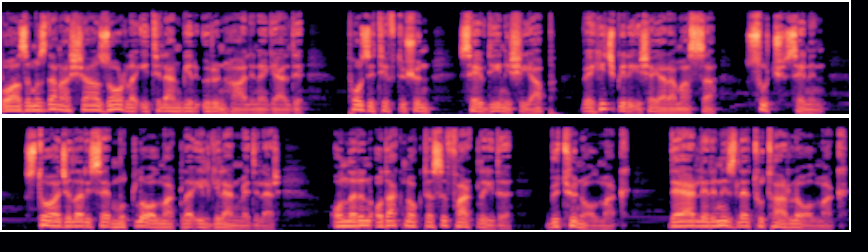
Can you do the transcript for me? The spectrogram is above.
boğazımızdan aşağı zorla itilen bir ürün haline geldi. Pozitif düşün, sevdiğin işi yap ve hiçbiri işe yaramazsa suç senin. Stoacılar ise mutlu olmakla ilgilenmediler. Onların odak noktası farklıydı. Bütün olmak, değerlerinizle tutarlı olmak,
